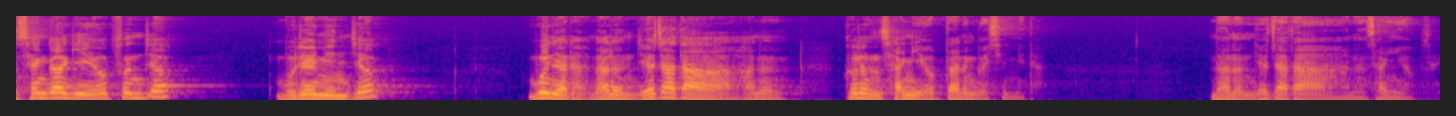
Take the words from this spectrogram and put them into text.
생각이 없은 적, 무렴인 적, 뭐냐라 나는 여자다 하는 그런 상이 없다는 것입니다. 나는 여자다 하는 상이 없어요.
